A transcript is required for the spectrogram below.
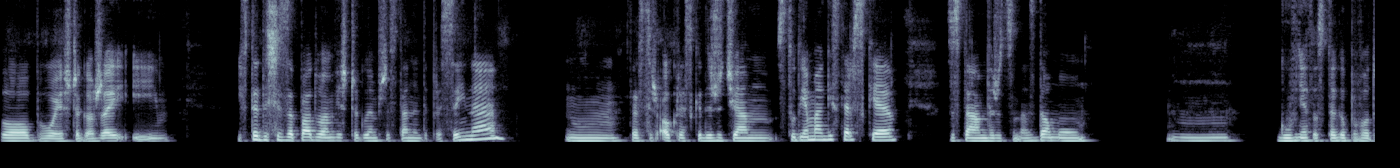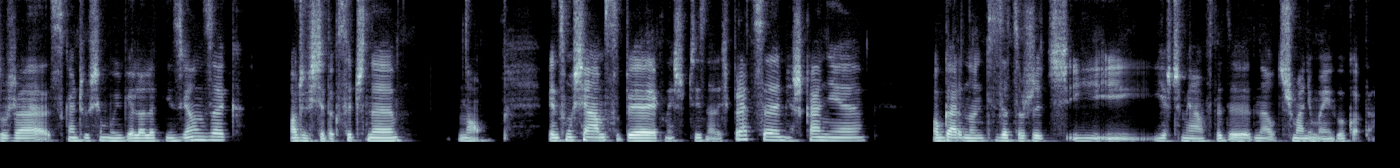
Bo było jeszcze gorzej i, i wtedy się zapadłam w jeszcze głębsze stany depresyjne. Mm, to jest też okres, kiedy rzuciłam studia magisterskie, zostałam wyrzucona z domu. Głównie to z tego powodu, że skończył się mój wieloletni związek, oczywiście toksyczny, no. Więc musiałam sobie jak najszybciej znaleźć pracę, mieszkanie, ogarnąć za co żyć i, i jeszcze miałam wtedy na utrzymaniu mojego kota.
